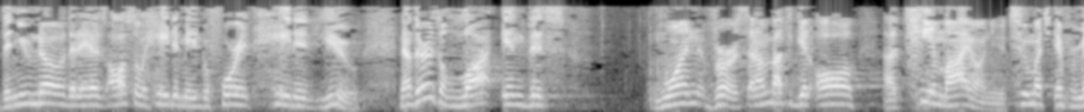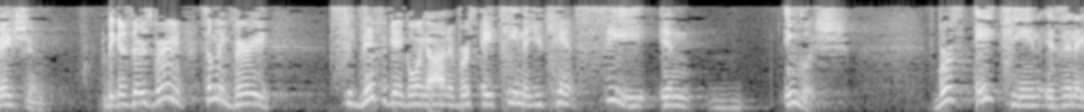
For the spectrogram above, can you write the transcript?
then you know that it has also hated me before it hated you. Now there is a lot in this one verse, and I'm about to get all uh, TMI on you, too much information, because there's very something very significant going on in verse 18 that you can't see in English. Verse 18 is in a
